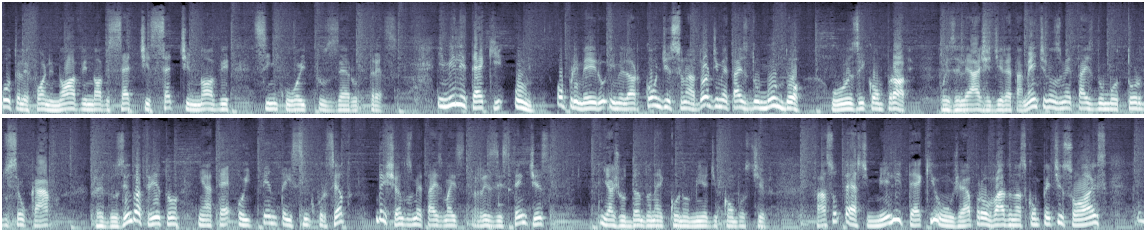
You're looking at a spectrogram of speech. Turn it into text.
ou telefone 997795803. E Militech 1, o primeiro e melhor condicionador de metais do mundo. Use e comprove, pois ele age diretamente nos metais do motor do seu carro, reduzindo o atrito em até 85%, deixando os metais mais resistentes e ajudando na economia de combustível. Faça o teste Militech 1, já é aprovado nas competições, então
